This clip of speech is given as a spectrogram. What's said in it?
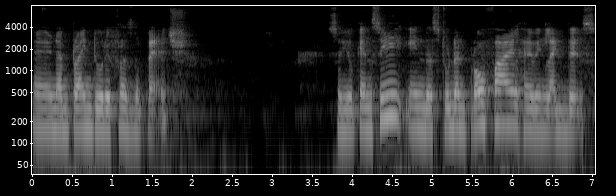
And I'm trying to refresh the page. So you can see in the student profile having like this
